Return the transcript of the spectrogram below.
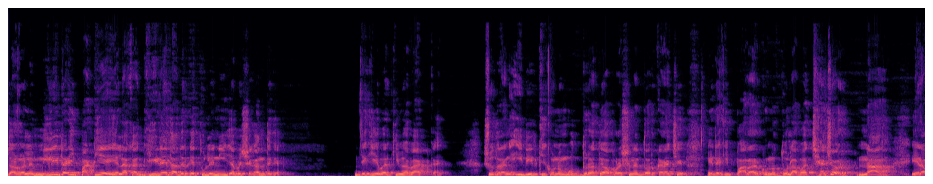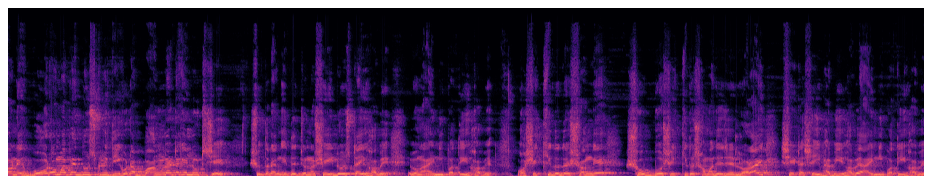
দরকার হলে মিলিটারি পাঠিয়ে এলাকা ঘিরে তাদেরকে তুলে নিয়ে যাবে সেখান থেকে। দেখি এবার কীভাবে আটকায়। সুতরাং ইডির কি কোনো মধ্যরাতে অপারেশনের দরকার আছে? এটা কি পাড়ার কোনো তোলা বা ছেঁচর না, এরা অনেক বড় মাপের দুষ্কৃতী, গোটা বাংলাটাকে লুটছে। সুতরাং এদের জন্য সেই ডোজটাই হবে এবং আইনি পথেই হবে। অশিক্ষিতদের সঙ্গে সভ্য শিক্ষিত সমাজে যে লড়াই, সেটা সেইভাবেই হবে, আইনি পথেই হবে।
